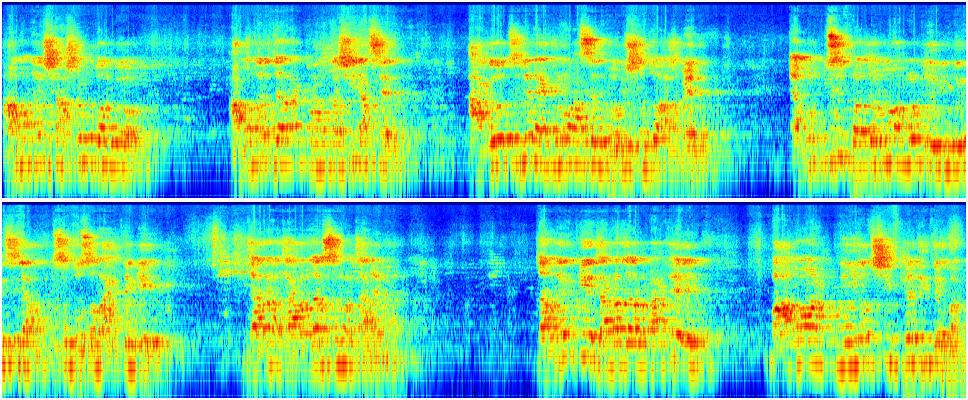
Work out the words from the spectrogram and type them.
আমাদের শাসক বর্গ আমাদের যারা ক্ষমতাসীন আছেন, আগেও ছিলেন, এখনও আছেন, ভবিষ্যতেও আসবেন। এমন কিছু প্রজন্ম আমরা তৈরি করেছিলাম কিছু বছর আগ থেকে, যারা জানাজার সময় জানে না। যাদেরকে জানাজার মাঠে বানোয়াট নিয়ত শিক্ষা দিতে হয়।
